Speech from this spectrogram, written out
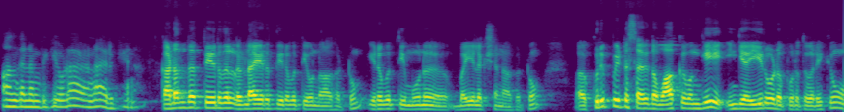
அந்த நம்பிக்கையோட வேணா இருக்கேன். கடந்த தேர்தல் ரெண்டாயிரத்தி இருபத்தி ஒன்று ஆகட்டும் இருபத்தி மூணு பை எலெக்ஷன் ஆகட்டும் குறிப்பிட்ட சதவீத வாக்கு வங்கி இங்க ஈரோட பொறுத்த வரைக்கும்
